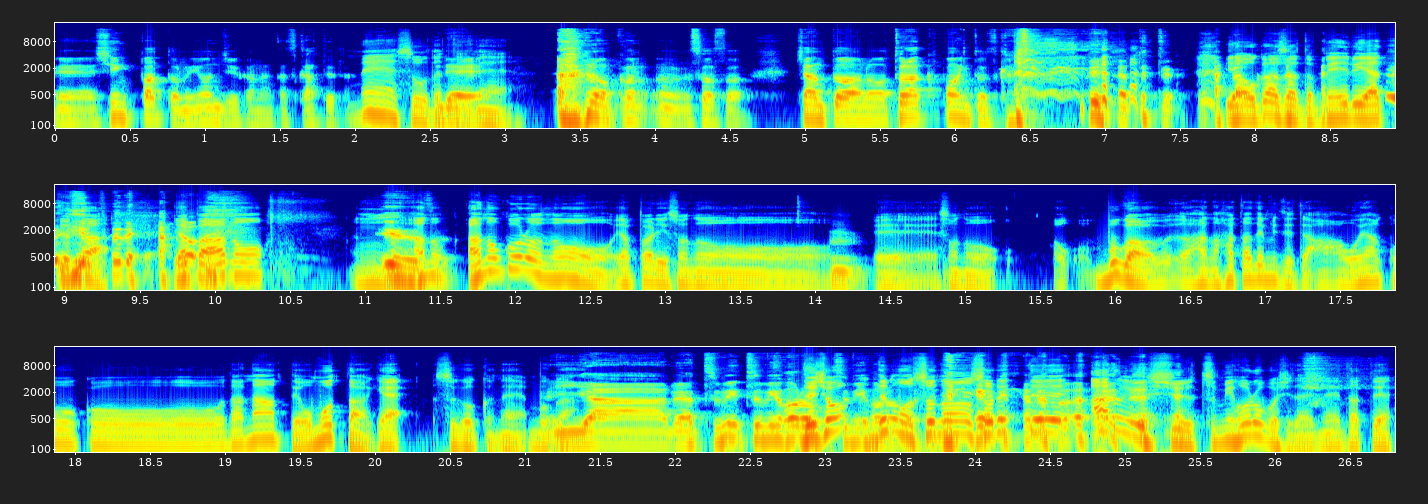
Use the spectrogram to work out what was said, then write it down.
えー ThinkPad の40かなんか使ってた。ねそうだよね。あの、この、うん、そうそう。ちゃんとあの、トラックポイントを使ってやってて。いやお母さんとメールやってさ やっぱあの、うんあのあの頃のやっぱりその、うんえーそのお僕はあの旗で見ててあ親孝行だなって思ったわけ。すごくね僕は。いやー、あれは罪、罪滅ぼでしょ？罪でもそのそれってある種罪滅ぼしだよね。だって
